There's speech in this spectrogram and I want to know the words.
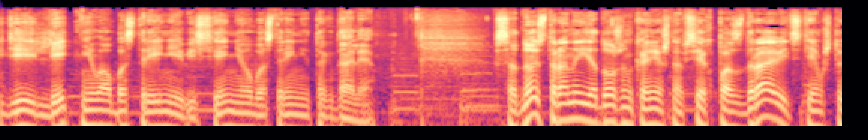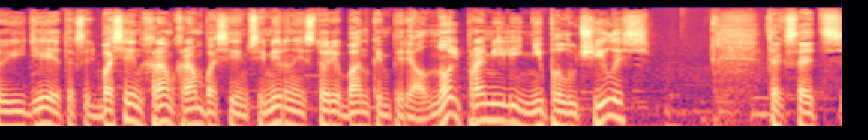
идея летнего обострения, весеннего обострения и так далее. С одной стороны, я должен, конечно, всех поздравить с тем, что идея, так сказать, бассейн-храм, храм-бассейн, всемирная история Банк Империал. Ноль промили не получилось. Так сказать,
